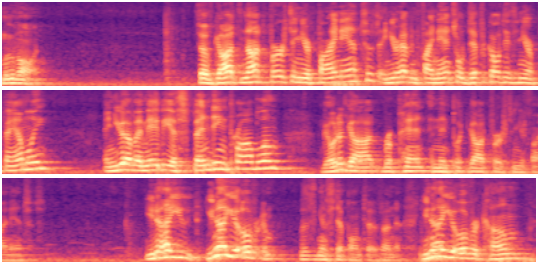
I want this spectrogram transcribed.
move on. So if God's not first in your finances and you're having financial difficulties in your family and you have a, maybe a spending problem, go to God, repent, and then put God first in your finances. You know how you, you know you over, this is to step on toes, I know. You know how you overcome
